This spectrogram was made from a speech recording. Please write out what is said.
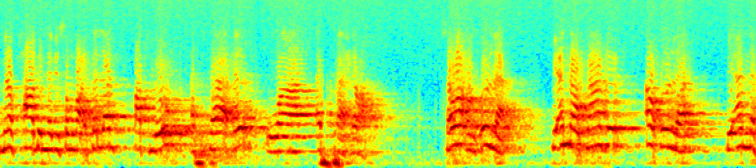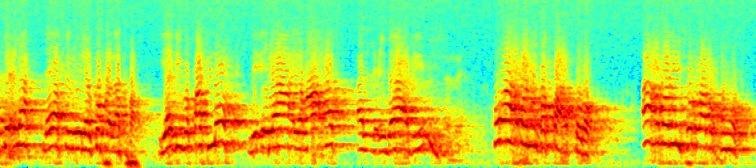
من أصحاب النبي صلى الله عليه وسلم قتل الساحر والساحرة. سواء قلنا بأنه كافر أو قلنا بأن فعله لا يصل إلى الكفر الأكبر. يجب قتله لإراحة العباد من شره. هو أعظم من قطاع الطرق أعظم من شراب الخمور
